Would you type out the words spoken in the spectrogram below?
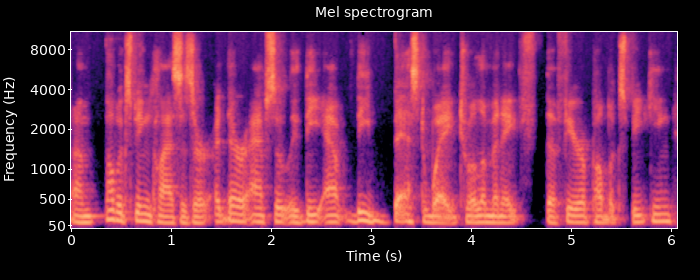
um, public speaking classes are they're absolutely the the best way to eliminate the fear of public speaking.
